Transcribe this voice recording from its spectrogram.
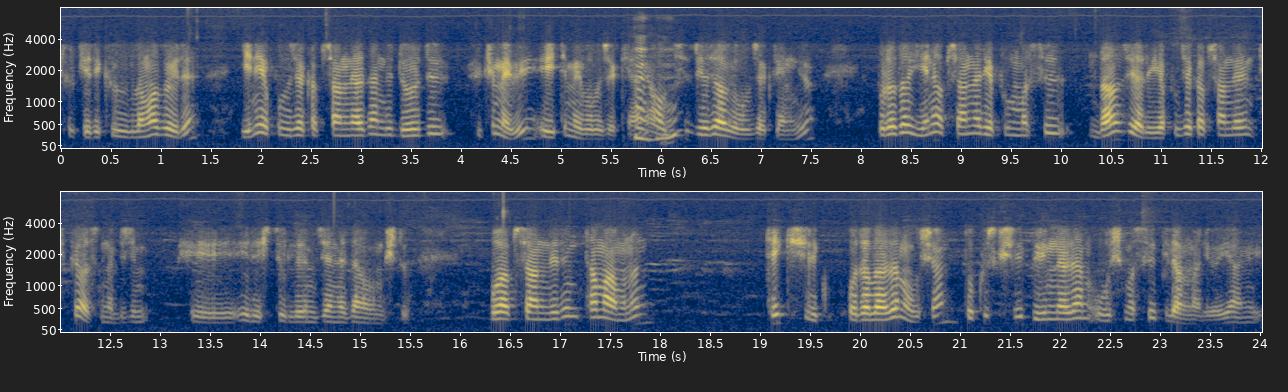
Türkiye'deki uygulama böyle. Yeni yapılacak hapishanelerden de dördü hüküm evi, eğitim evi olacak yani. Hı hı. Altısı cezaevi olacak deniliyor. Burada yeni hapishaneler yapılmasından ziyade yapılacak hapishanelerin tipi aslında bizim e, eleştirilerimize neden olmuştu. Bu hapishanelerin tamamının tek kişilik odalardan oluşan 9 kişilik birimlerden oluşması planlanıyor. Yani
